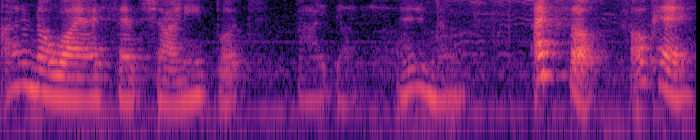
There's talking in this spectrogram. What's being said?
I don't know why I said shiny, but I don't know. I don't know. EXO. Okay.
